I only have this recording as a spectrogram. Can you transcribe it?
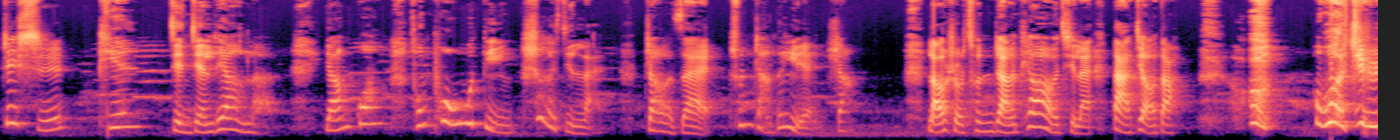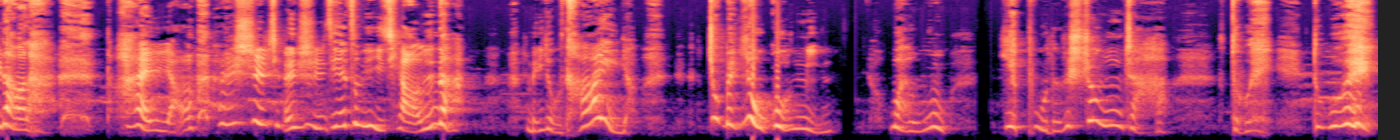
这时天渐渐亮了，阳光从破屋顶射进来，照在村长的脸上。老鼠村长跳起来，大叫道：“啊，我知道了！太阳是全世界最强的，没有太阳就没有光明，万物。”也不能生长。对，对，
